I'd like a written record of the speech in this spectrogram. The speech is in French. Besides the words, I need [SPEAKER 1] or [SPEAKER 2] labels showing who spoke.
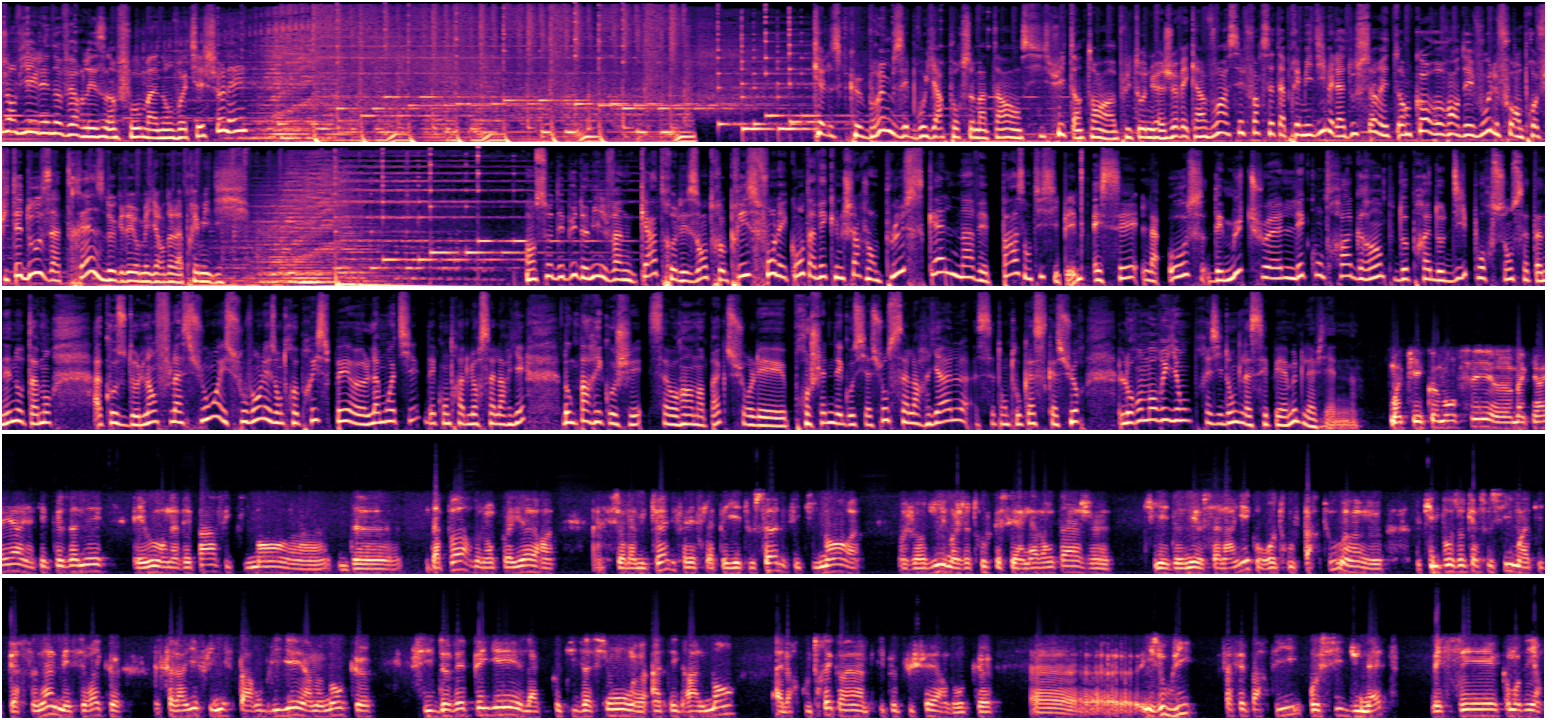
[SPEAKER 1] janvier, il est 9h, les infos, Manon Vautier-Cholet. Quelques brumes et brouillards pour ce matin. Ensuite, un temps plutôt nuageux avec un vent assez fort cet après-midi, mais la douceur est encore au rendez-vous. Il faut en profiter. 12 à 13 degrés au meilleur de l'après-midi. En ce début 2024, les entreprises font les comptes avec une charge en plus qu'elles n'avaient pas anticipée.
[SPEAKER 2] Et c'est la hausse des mutuelles. Les contrats grimpent de près de 10% cette année, notamment à cause de l'inflation. Et souvent, les entreprises paient euh, la moitié des contrats de leurs salariés. Donc, par ricochet, ça aura un impact sur les prochaines négociations salariales. C'est en tout cas ce qu'assure Laurent Morillon, président de la CPME de la Vienne.
[SPEAKER 3] Moi qui ai commencé euh, ma carrière il y a quelques années et où on n'avait pas effectivement euh, d'apport de, l'employeur euh, sur la mutuelle, il fallait se la payer tout seul. Effectivement, aujourd'hui, moi je trouve que c'est un avantage qui est donné aux salariés, qu'on retrouve partout, hein, qui ne pose aucun souci, moi, à titre personnel, mais c'est vrai que les salariés finissent par oublier à un moment que s'ils devaient payer la cotisation intégralement, elle leur coûterait quand même un petit peu plus cher. Donc, euh, ils oublient ça fait partie aussi du net, mais c'est comment dire,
